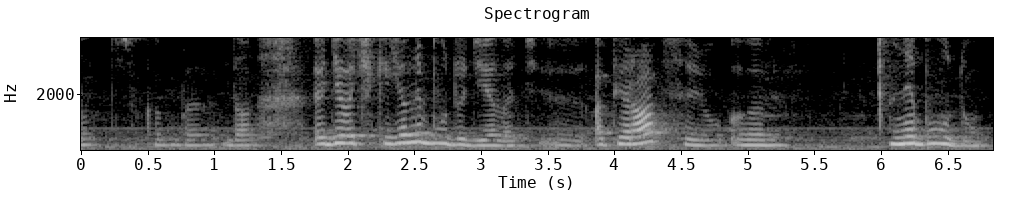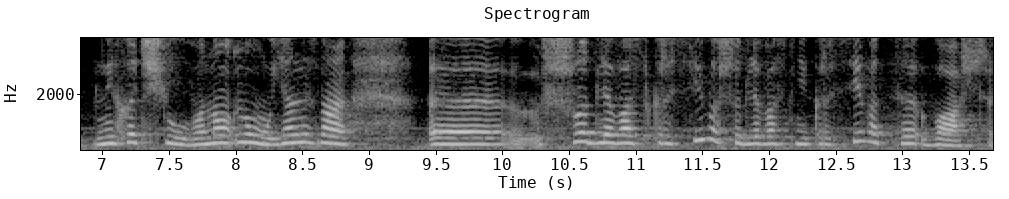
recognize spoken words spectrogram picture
от, как би, да. Е, Дівчатки, я не буду делать е, операцію. е, Не буду, не хочу. Воно, ну, я не знаю, е, що для вас красиво, що для вас не красиво, це ваше.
